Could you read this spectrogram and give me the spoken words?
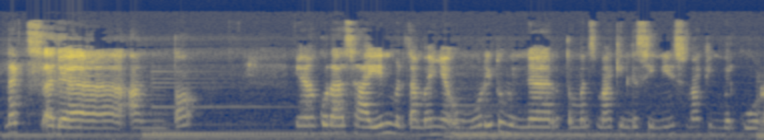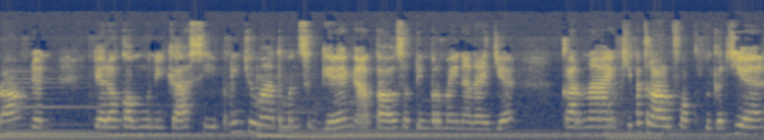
Next ada Anto. Yang aku rasain bertambahnya umur itu benar teman semakin ke sini semakin berkurang dan jarang komunikasi. Paling cuma teman segeng atau setim permainan aja karena kita terlalu fokus bekerja.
